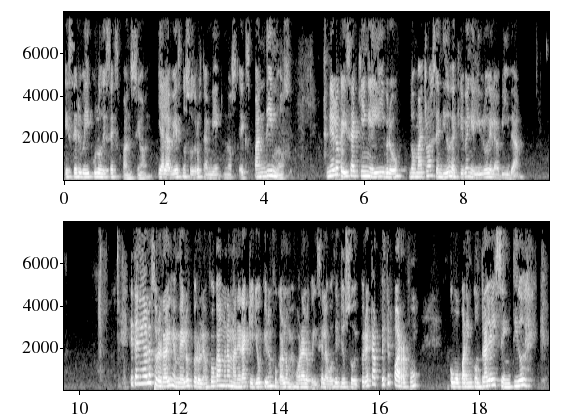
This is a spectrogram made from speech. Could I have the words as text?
es ser vehículo de esa expansión y a la vez nosotros también nos expandimos. Miren lo que dice aquí en el libro, los maestros ascendidos escriben el libro de la vida. Que también habla sobre rayos gemelos, pero lo enfocan de una manera que yo quiero enfocarlo mejor a lo que dice la voz del yo soy. Pero este párrafo, como para encontrarle el sentido de que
